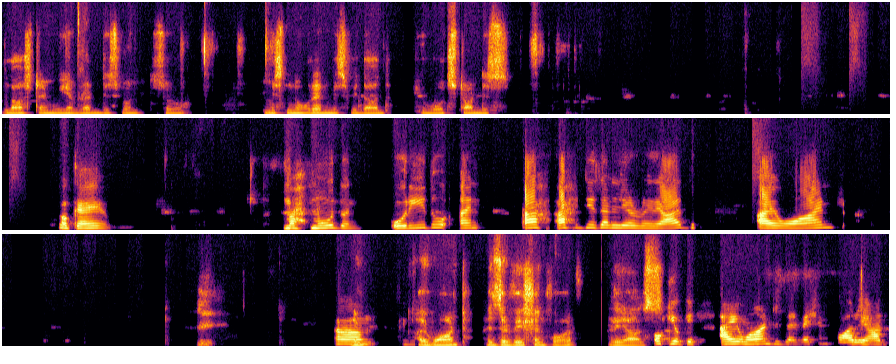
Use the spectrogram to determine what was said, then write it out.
Last time we have read this one, so Miss Noor and Miss Vidad, you both start this. Okay. محمود أريد أن أح- أحجز للرياض I want um I want reservation for Riyaz. okay okay I want reservation for Riyadh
